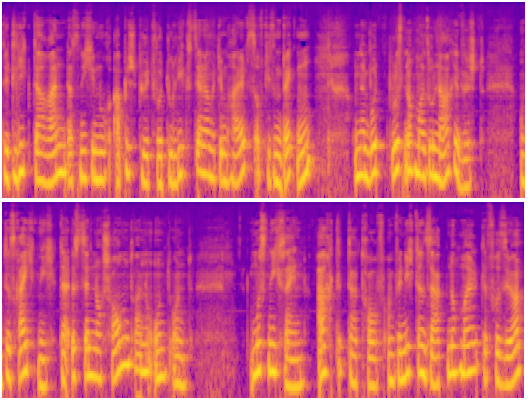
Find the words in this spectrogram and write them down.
Das liegt daran, dass nicht genug abgespült wird. Du liegst ja da mit dem Hals auf diesem Becken und dann wird bloß noch mal so nachgewischt. Und das reicht nicht. Da ist dann noch Schaum dran und, und. Muss nicht sein. Achtet da drauf. Und wenn nicht, dann sagt nochmal der Friseur,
